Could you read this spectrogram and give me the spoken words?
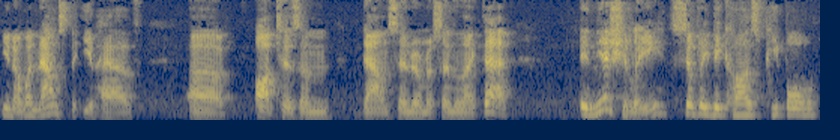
you know, announce that you have uh, autism, Down syndrome, or something like that. Initially, simply because people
